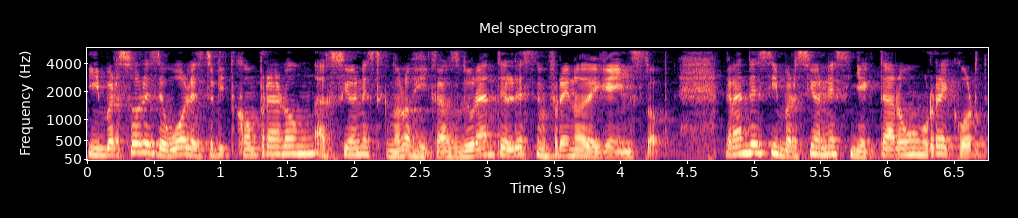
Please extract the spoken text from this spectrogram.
inversores de Wall Street compraron acciones tecnológicas durante el desenfreno de GameStop. Grandes inversiones inyectaron un récord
